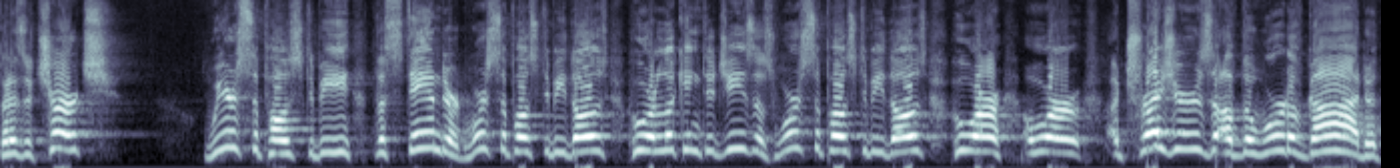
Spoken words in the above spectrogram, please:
But as a church, we're supposed to be the standard. We're supposed to be those who are looking to Jesus. We're supposed to be those who are, who are uh, treasures of the Word of God,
